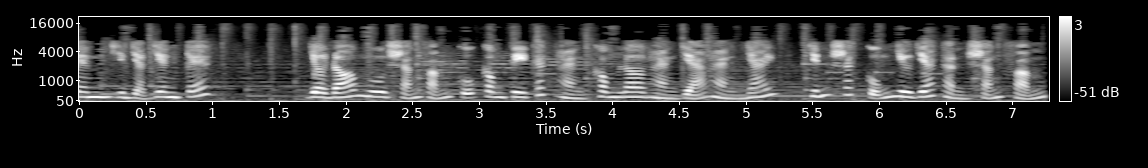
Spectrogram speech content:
Tenji và Gentech. Do đó mua sản phẩm của công ty khách hàng không lo hàng giả hàng nhái, chính sách cũng như giá thành sản phẩm.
